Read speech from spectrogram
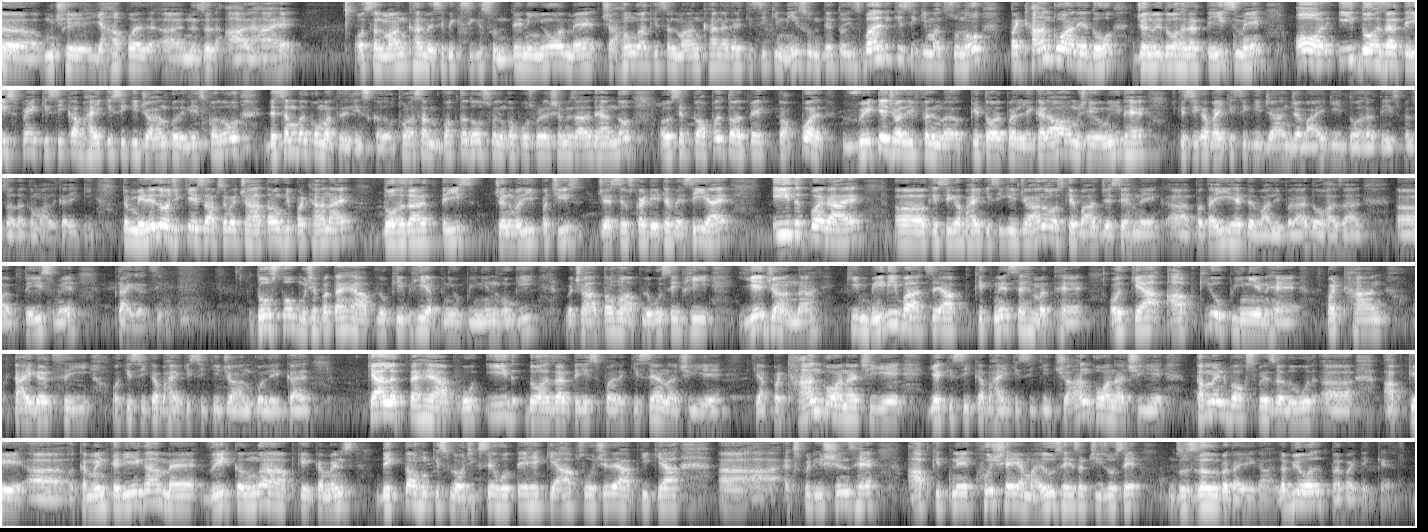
मुझे यहाँ पर नज़र आ रहा है। और सलमान खान वैसे भी किसी की सुनते नहीं हो, और मैं चाहूँगा कि सलमान खान अगर किसी की नहीं सुनते तो इस बार भी किसी की मत सुनो। पठान को आने दो जनवरी 2023 में और ईद 2023 पे किसी का भाई, किसी की जान को रिलीज़ करो, दिसंबर को मत रिलीज़ करो। थोड़ा सा वक्त दो, उस फ़िल्म का पोस्ट प्रोडक्शन में ज़्यादा ध्यान दो और उसे प्रॉपर तौर पर प्रॉपर वेटेज वाली फ़िल्म के तौर पर लेकर आओ। और मुझे उम्मीद है किसी का भाई, किसी की जान जब आएगी 2023 पर ज़्यादा कमाल करेगी। तो मेरे लॉजिक के हिसाब से मैं चाहता हूँ कि पठान आए 2023 जनवरी 25 जैसे उसका डेट है, वैसे ही आए। ईद पर आए आ, किसी का भाई किसी की जान और उसके बाद जैसे हमने आ, पता ही है दिवाली पर आए दो हज़ार तेईस में टाइगर सिंह। दोस्तों मुझे पता है आप लोग की भी अपनी ओपिनियन होगी। मैं चाहता हूँ आप लोगों से भी ये जानना कि मेरी बात से आप कितने सहमत हैं और क्या आपकी ओपिनियन है पठान टाइगर सिंह और किसी का भाई किसी की जान को लेकर क्या लगता है आपको ईद 2023 पर किसे आना चाहिए? क्या पठान को आना चाहिए? या किसी का भाई किसी की जान को आना चाहिए? कमेंट बॉक्स पे ज़रूर आपके आ, कमेंट करिएगा। मैं वेट करूँगा आपके कमेंट्स। देखता हूँ किस लॉजिक से होते हैं क्या आप सोच रहे हैं आपकी क्या एक्सपेक्टेशंस है आप कितने खुश है या मायूस है ये सब चीज़ों से ज़रूर बताइएगा। Love you all bye bye take care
